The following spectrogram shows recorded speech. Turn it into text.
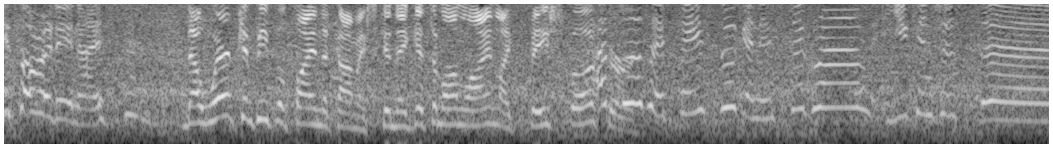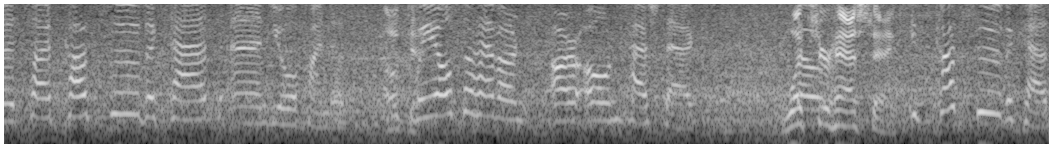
it's already nice. Now, where can people find the comics? Can they get them online, like Facebook? or- Absolutely, Facebook and Instagram. You can just uh, type Catsu the cat and you will find us. Okay. We also have our, our own hashtag. What's So your hashtag? It's Catsu the cat.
